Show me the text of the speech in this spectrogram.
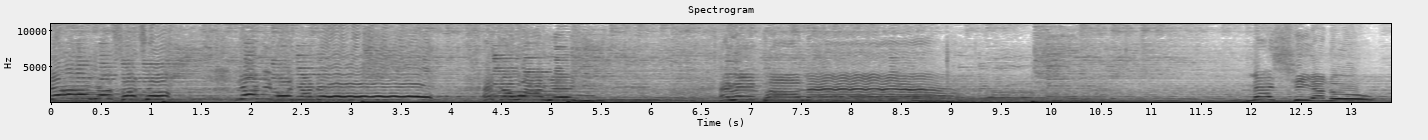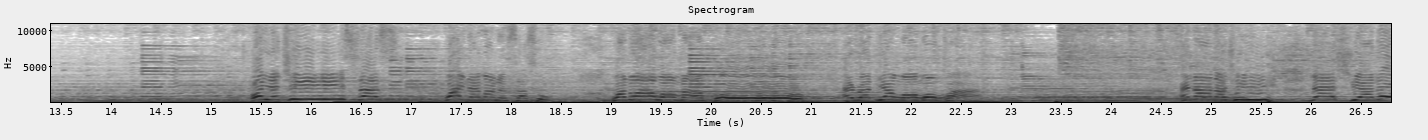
na yɛ na ne mɔ nyame ɛda wayɛ yi ɛrɛ mpamɛ mɛhyia no mẹ́ṣíyànó oyè jesus why na man nsa so? Wɔn a wɔn ma ko awurade ama wɔn kɔ a ɛna anagye mɛhyia ne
